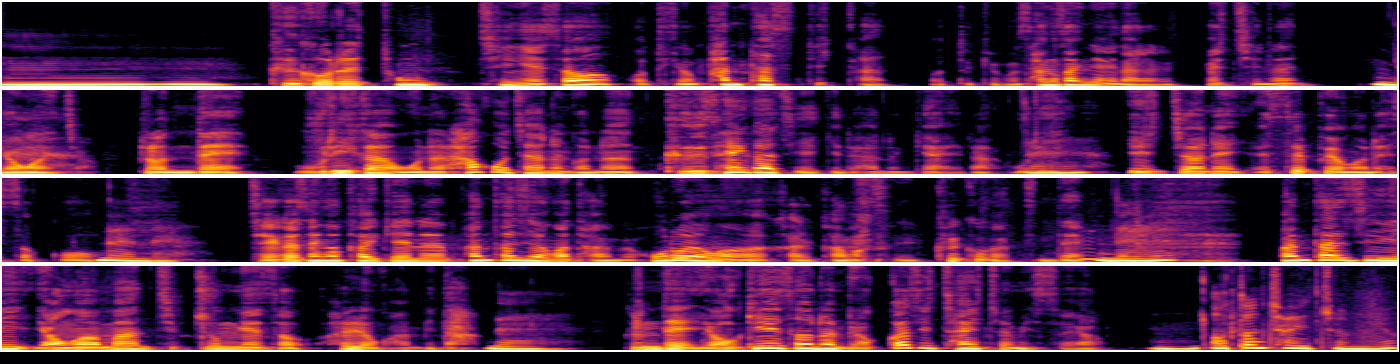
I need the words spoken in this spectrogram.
음. 그거를 통 칭해서 어떻게 보면 판타스틱한 어떻게 보면 상상력의 나라를 펼치는 네. 영화이죠. 그런데 우리가 오늘 하고자 하는 거는 그 세 가지 얘기를 하는 게 아니라 우리 네. 일전에 SF 영화를 했었고 네네. 제가 생각하기에는 판타지 영화 다음에 호러 영화가 갈 가능성이 클 것 같은데 네. 판타지 영화만 집중해서 하려고 합니다. 네. 그런데 여기에서는 몇 가지 차이점이 있어요. 음, 어떤 차이점이요?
